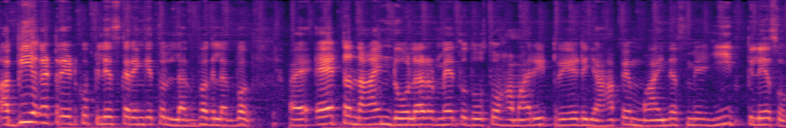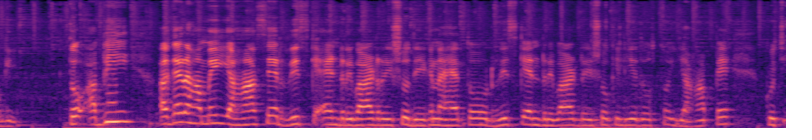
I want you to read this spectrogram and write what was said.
अभी अगर ट्रेड को प्लेस करेंगे तो लगभग लगभग एट नाइन डॉलर में तो दोस्तों हमारी ट्रेड यहाँ पे माइनस में ही प्लेस होगी। तो अभी अगर हमें यहाँ से रिस्क एंड रिवार्ड रेशो देखना है तो रिस्क एंड रिवार्ड रेशो के लिए दोस्तों यहाँ पे कुछ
